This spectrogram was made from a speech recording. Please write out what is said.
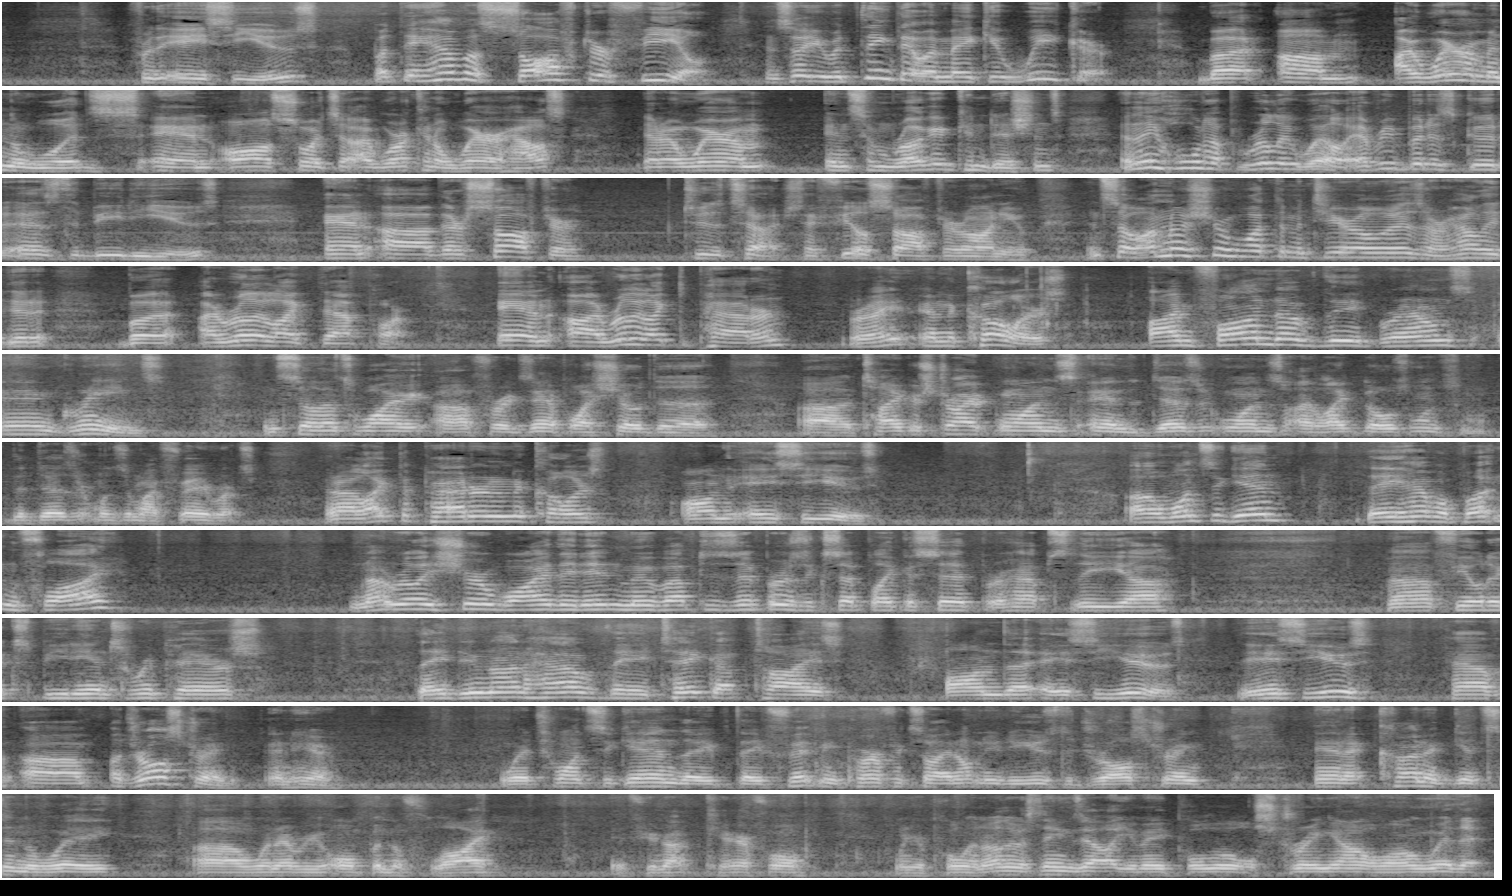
for the ACUs, but they have a softer feel. And so you would think that would make it weaker. But um, I wear them in the woods and all sorts of, I work in a warehouse and I wear them in some rugged conditions and they hold up really well, every bit as good as the BDUs. And uh, they're softer to the touch. They feel softer on you. And so I'm not sure what the material is or how they did it, but I really like that part. And I really like the pattern, right, and the colors. I'm fond of the browns and greens. And so that's why, uh, for example, I showed the uh, tiger stripe ones and the desert ones. I like those ones. The desert ones are my favorites. And I like the pattern and the colors on the ACUs. Uh, once again, they have a button fly. I'm not really sure why they didn't move up to zippers, except, like I said, perhaps the uh, uh, field expedient repairs. They do not have the take-up ties on the ACUs. The ACUs have um, a drawstring in here, which once again, they, they fit me perfect, so I don't need to use the drawstring. And it kind of gets in the way uh, whenever you open the fly. If you're not careful, when you're pulling other things out, you may pull a little string out along with it.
